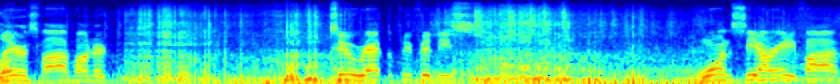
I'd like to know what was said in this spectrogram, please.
Polaris 500 two Raptor 350s, one CR85.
